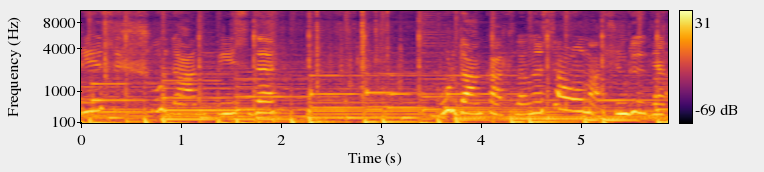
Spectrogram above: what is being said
birisi şuradan, birisi de buradan katlanırsa olmaz. Çünkü ya-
